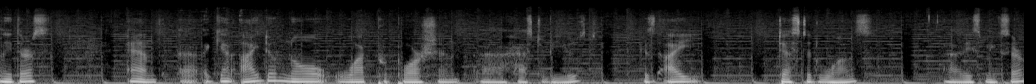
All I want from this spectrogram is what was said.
liters and uh, again I don't know what proportion uh, has to be used because I tested once uh, this mixer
